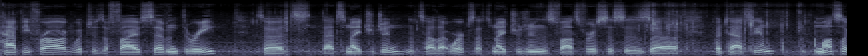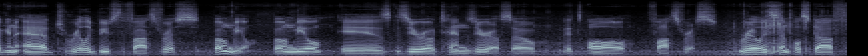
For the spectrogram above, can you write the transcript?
Happy Frog, which is a 573. So it's that's nitrogen. That's how that works. That's nitrogen. This is phosphorus. This is uh, potassium. I'm also going to add to really boost the phosphorus bone meal. Bone meal is 0, 10, So it's all phosphorus. Really simple stuff.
